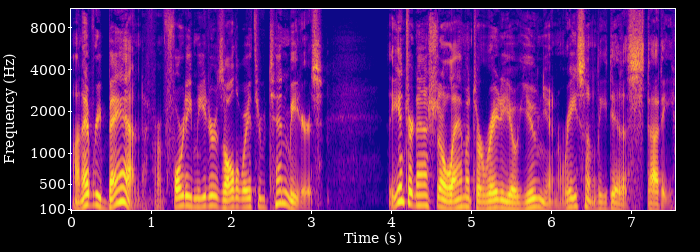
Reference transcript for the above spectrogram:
on every band from 40 meters all the way through 10 meters. The International Amateur Radio Union recently did a study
